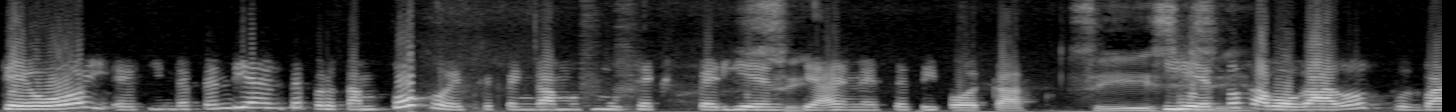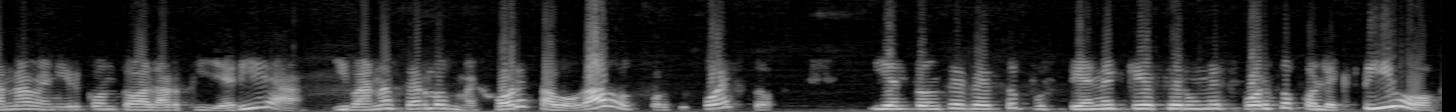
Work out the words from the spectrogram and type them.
que hoy es independiente, pero tampoco es que tengamos mucha experiencia en este tipo de casos. y estos abogados pues van a venir con toda la artillería y van a ser los mejores abogados, por supuesto. Y entonces esto pues tiene que ser un esfuerzo colectivo.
